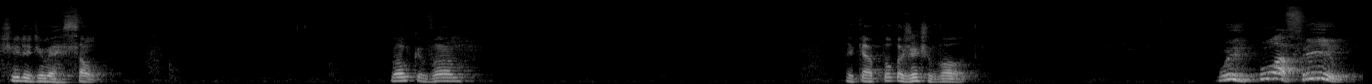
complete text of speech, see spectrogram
Chile de imersão. Vamos que vamos. Daqui a pouco a gente volta. Whirlpool a frio.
